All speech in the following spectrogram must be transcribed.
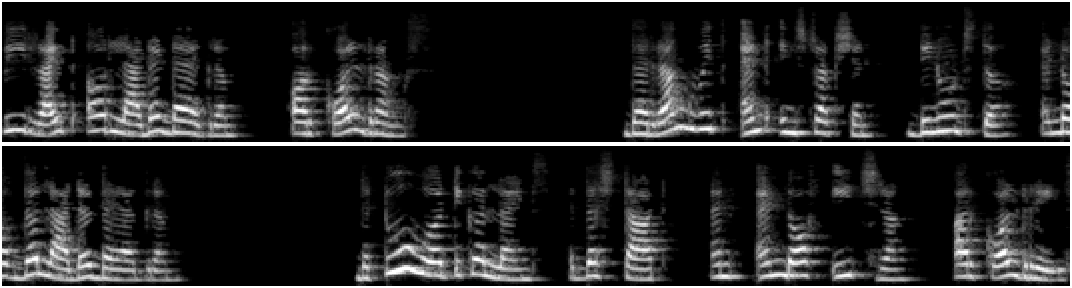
we write our ladder diagram are called rungs. The rung with end instruction denotes the end of the ladder diagram. The two vertical lines at the start and end of each rung are called rails.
